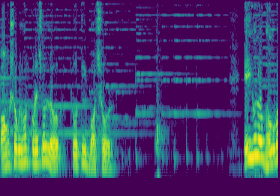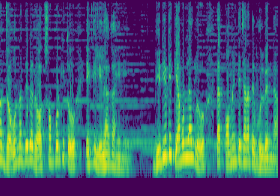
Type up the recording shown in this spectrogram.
অংশগ্রহণ করে চলল প্রতি বছর। এই হলো ভগবান জগন্নাথ দেবের রথ সম্পর্কিত একটি লীলা কাহিনী। ভিডিওটি কেমন লাগল তা কমেন্টে জানাতে ভুলবেন না।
